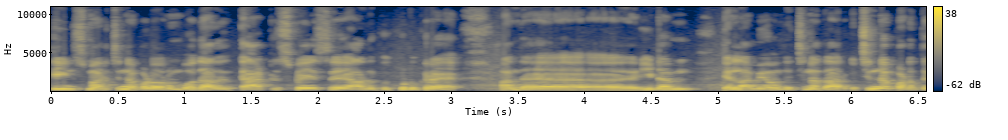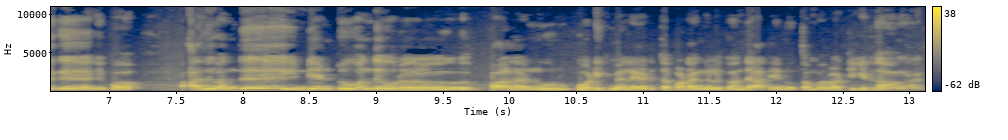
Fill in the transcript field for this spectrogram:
டீன்ஸ் மாதிரி சின்ன படம் வரும்போது அது தேட்டர் ஸ்பேஸு அதுக்கு கொடுக்குற அந்த இடம் எல்லாமே வந்து சின்னதாக இருக்கும். சின்ன படத்துக்கு இப்போது அது வந்து இந்தியன் டூ வந்து ஒரு பல நூறு கோடிக்கு மேலே எடுத்த படங்களுக்கு வந்து அதே நூற்றம்பது ரூபா டிக்கெட் தான் வாங்குறாங்க.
